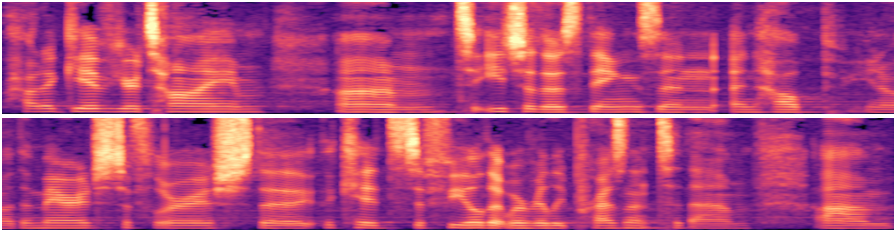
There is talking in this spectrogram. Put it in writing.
how to give your time um, to each of those things and, and help you know the marriage to flourish the, the kids to feel that we're really present to them um,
